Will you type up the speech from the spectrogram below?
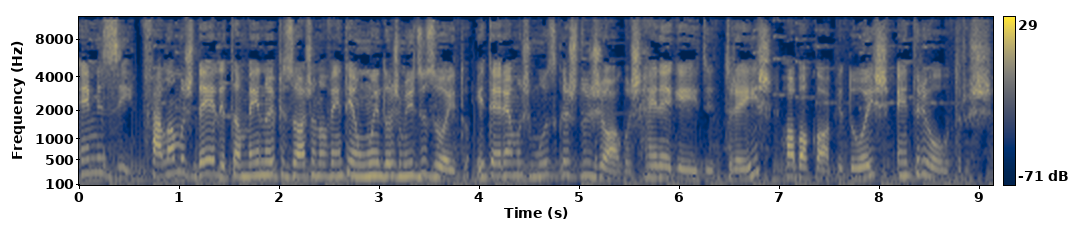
MZ. Falamos dele também no episódio 91 em 2018 e teremos músicas dos jogos Renegade 3, Robocop 2, entre outros.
